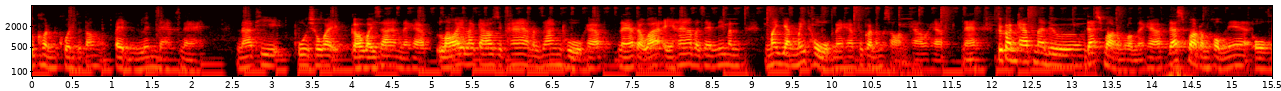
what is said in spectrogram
ทุกคนควรจะต้องเป็นเรื่อง DAX นะ หน้าที่ผู้ช่วยก็ไว้สร้างนะครับร้อยละ95 มันสร้างถูกครับนะแต่ว่าไอ้5%นี่มันไม่ยังไม่ถูกนะครับ ทุกคนต้องสอนเขาครับนะทุกคนครับมาดูแดชบอร์ดของผมนะครับแดชบอร์ดของผมเนี่ยโอ้โห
